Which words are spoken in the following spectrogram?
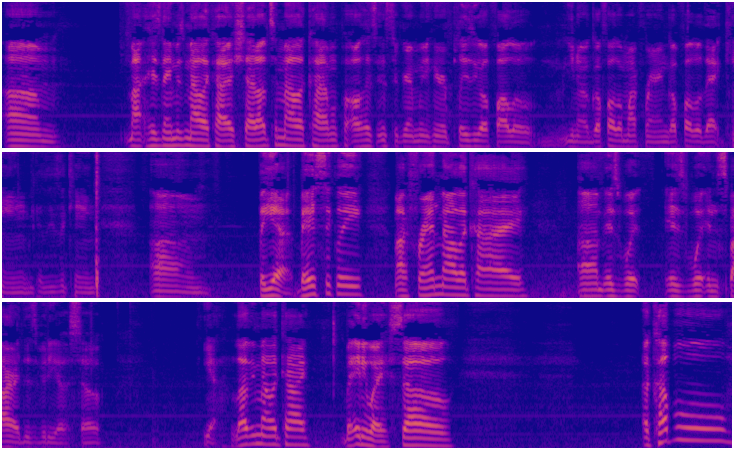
Um, my, his name is Malachi. Shout out to Malachi. I'm gonna put all his Instagram in here. Please go follow, you know, go follow my friend. Go follow that king because he's a king. Um, but yeah, basically, my friend Malachi um, is what is what inspired this video. So yeah, love you, Malachi. But anyway, so a couple,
